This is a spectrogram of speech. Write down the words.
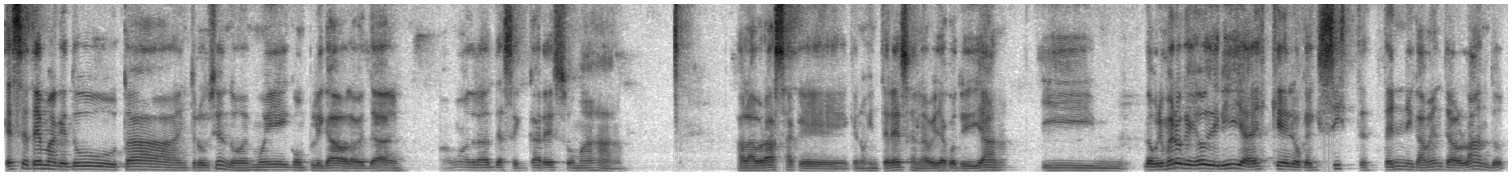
ese tema que tú estás introduciendo es muy complicado, la verdad. Vamos a tratar de acercar eso más a, la brasa que, nos interesa en la vida cotidiana. Y lo primero que yo diría es que lo que existe técnicamente hablando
